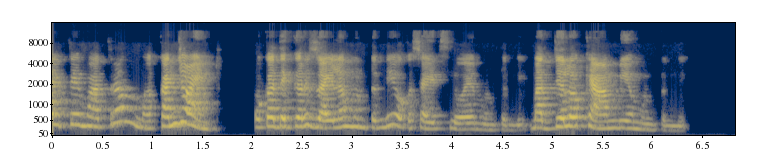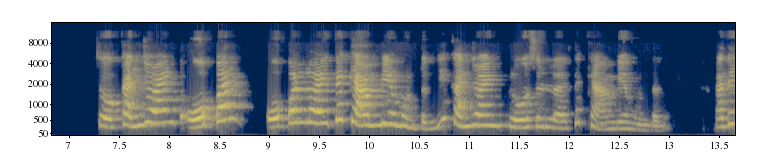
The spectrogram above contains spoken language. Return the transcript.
అయితే మాత్రం కంజాయింట్ ఒక దగ్గర జైలం ఉంటుంది ఒక సైడ్ ఫ్లోయం ఉంటుంది. మధ్యలో క్యాంబియం ఉంటుంది. సో కంజాయింట్ ఓపెన్ ఓపెన్లో అయితే క్యాంబియం ఉంటుంది కంజాయింట్ క్లోజ్డ్లో అయితే క్యాంబియం ఉండదు. అదే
